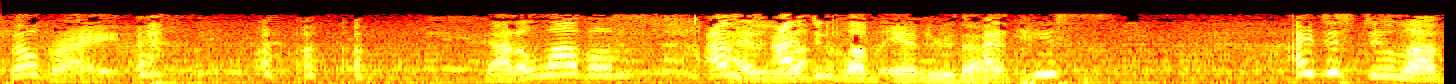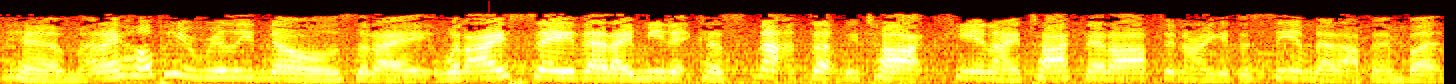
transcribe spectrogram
spelled right. Gotta love him. I, I I, do love Andrew though. I, he's, I just do love him, and I hope he really knows that I, when I say that, I mean it, because not that we talk, he and I talk that often, or I get to see him that often, but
